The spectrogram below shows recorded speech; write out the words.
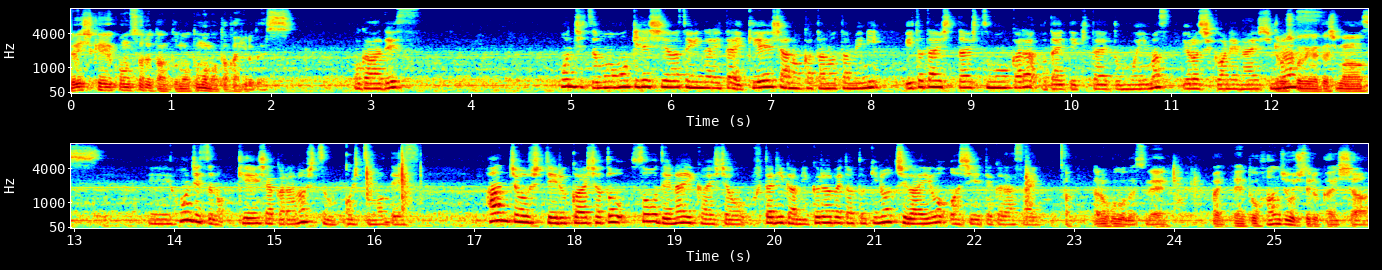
霊視系コンサルタントの友野隆弘です。小川です。本日も本気で幸せになりたい経営者の方のためにいただいた質問から答えていきたいと思います。よろしくお願いします。よろしくお願いいたします。えー本日の経営者からの質問ご質問です。繁盛している会社とそうでない会社を2人が見比べた時の違いを教えてください。あなるほどですね。はい。えっ、と繁盛してる会社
